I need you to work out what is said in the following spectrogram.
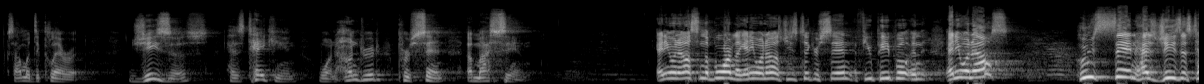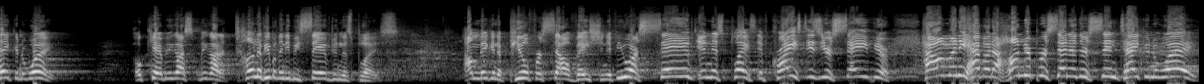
because I'm going to declare it. Jesus has taken 100% of my sin. Anyone else on the board? Like anyone else? Jesus took your sin? A few people? And anyone else? Whose sin has Jesus taken away? Okay, we got, we got a ton of people that need to be saved in this place. I'm making an appeal for salvation. If you are saved in this place, if Christ is your Savior, how many have had 100% of their sin taken away?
